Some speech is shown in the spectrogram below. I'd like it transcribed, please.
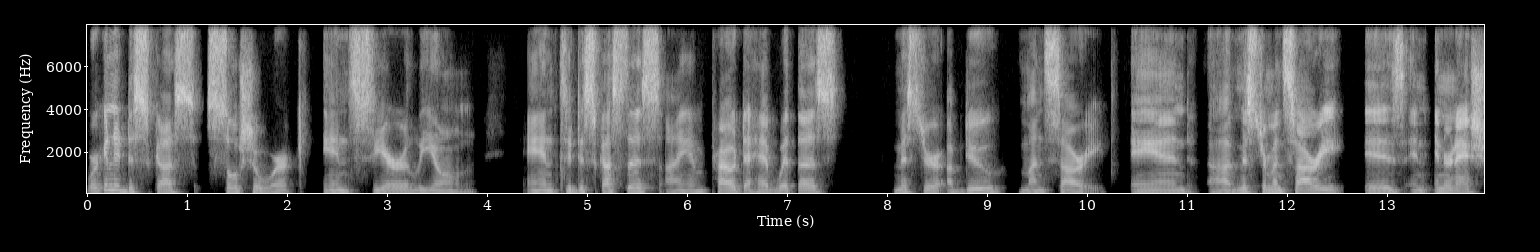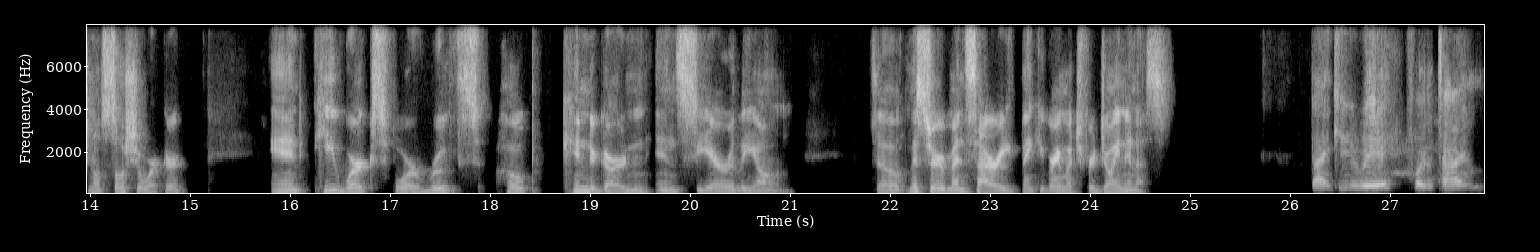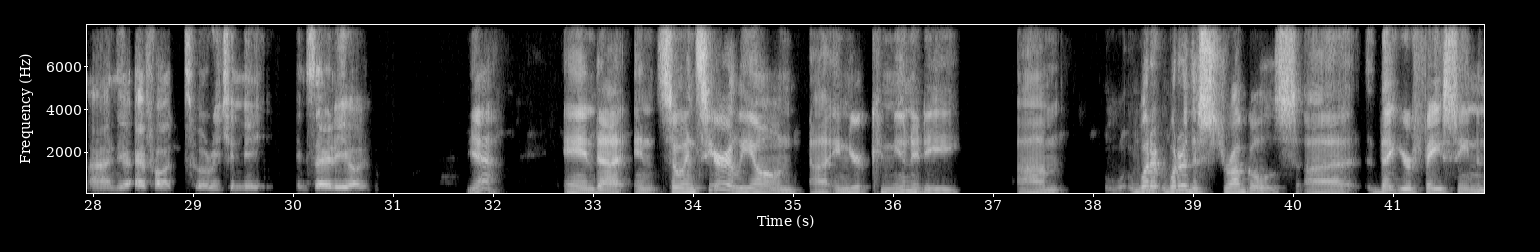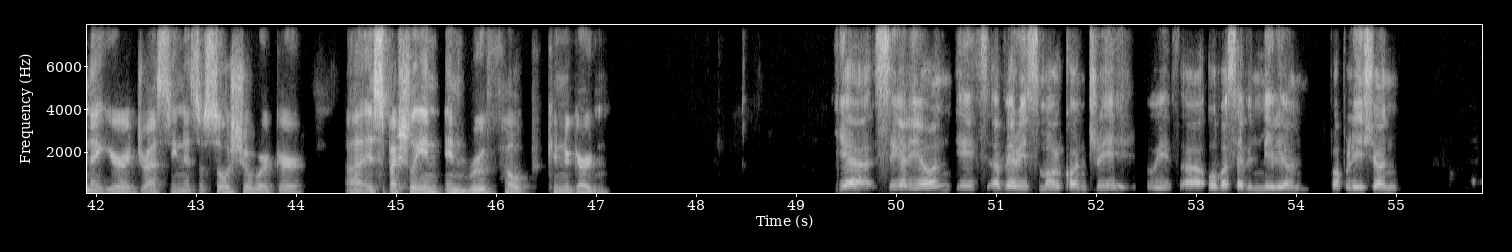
we're going to discuss social work in Sierra Leone. And to discuss this, I am proud to have with us Mr. Abu Mansaray. And uh, Mr. Mansaray is an international social worker, and he works for Ruth's Hope Kindergarten in Sierra Leone. So, Mr. Mansaray, thank you very much for joining us. Thank you, Ray, for your time and your effort to reaching me in Sierra Leone. Yeah. And uh, and so in Sierra Leone, uh, in your community, um, what are, what are the struggles uh, that you're facing and that you're addressing as a social worker, uh, especially in, in Ruth Hope Kindergarten? Yeah, Sierra Leone is a very small country with uh, over 7 million population.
